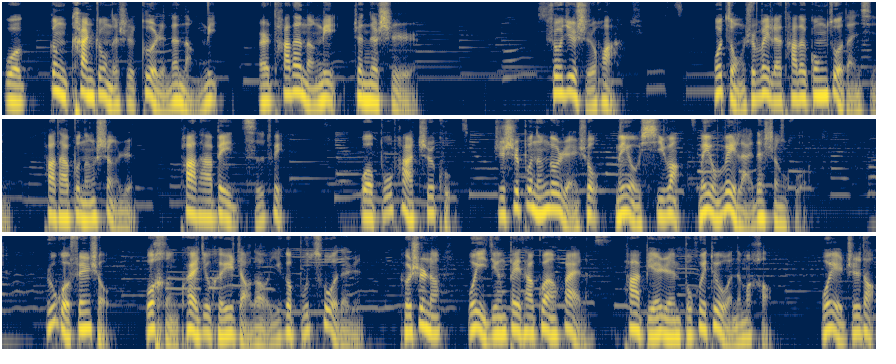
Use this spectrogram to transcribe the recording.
我更看重的是个人的能力。而他的能力真的是……说句实话，我总是为了他的工作担心，怕他不能胜任，怕他被辞退。我不怕吃苦。只是不能够忍受没有希望、没有未来的生活。如果分手，我很快就可以找到一个不错的人。可是呢，我已经被他惯坏了，怕别人不会对我那么好。我也知道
